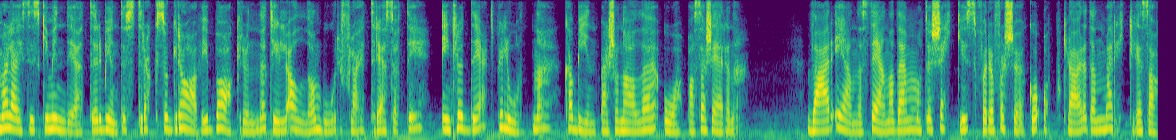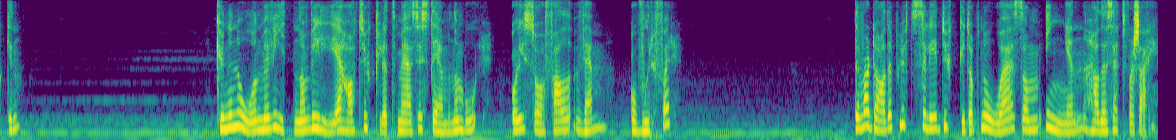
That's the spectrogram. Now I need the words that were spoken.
Malaysiske myndigheter begynte straks å grave i bakgrunnene til alle om bord Flight 370, inkludert pilotene, kabinpersonalet og passasjerene. Hver eneste en av dem måtte sjekkes for å forsøke å oppklare den merkelige saken. Kunne noen med viten og vilje ha tuklet med systemene om bord, og i så fall hvem og hvorfor? Det var da det plutselig dukket opp noe som ingen hadde sett for seg.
